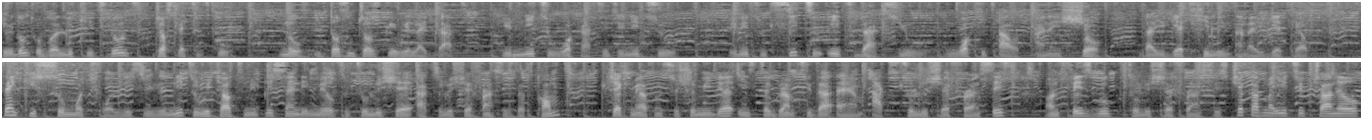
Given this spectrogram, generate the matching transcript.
away. Don't overlook it. Don't just let it go. No, it doesn't just go away like that. You need to work at it. You need to you need to see to it that you work it out and ensure that you get healing and that you get help. Thank you so much for listening. If you need to reach out to me, please send a mail to toluse at tolusefrancis.com. Check me out on social media Instagram, Twitter, I am at tolusefrancis. On Facebook, Toluse Francis. Check out my YouTube channel,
